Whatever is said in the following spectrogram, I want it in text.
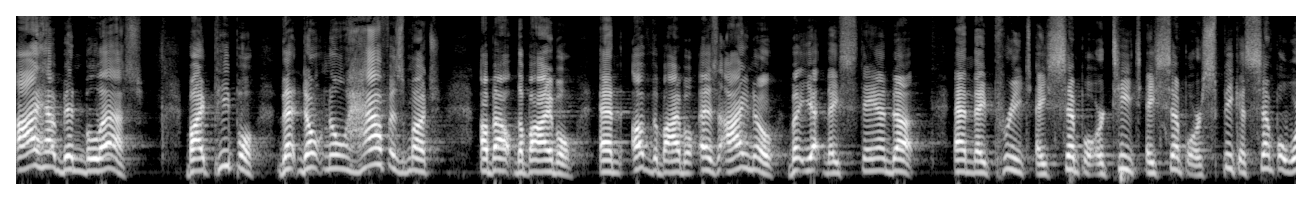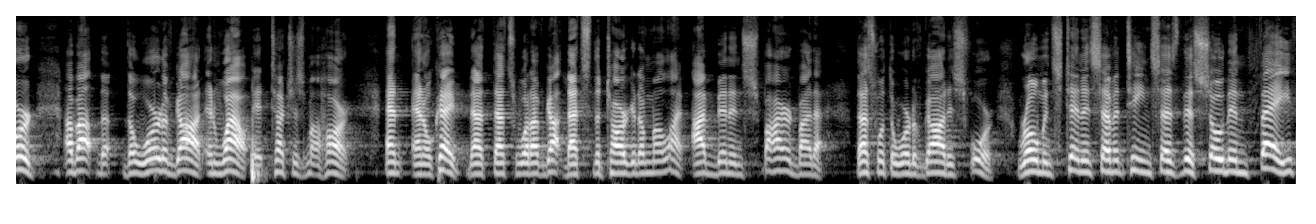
I have been blessed by people that don't know half as much about the Bible and of the Bible as I know, but yet they stand up and they preach a simple or teach a simple or speak a simple word about the, the Word of God. And wow, it touches my heart. And, and okay, that, that's what I've got. That's the target of my life. I've been inspired by that. That's what the Word of God is for. Romans 10 and 17 says this So then faith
